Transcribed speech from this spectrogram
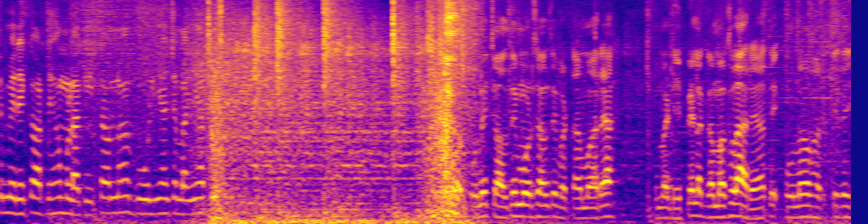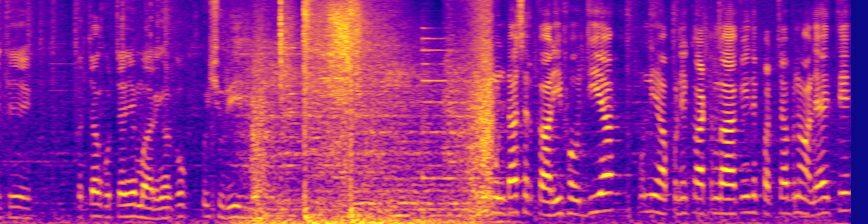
ਤੇ ਮੇਰੇ ਘਰ ਤੇ ਹਮਲਾ ਕੀਤਾ ਉਹਨਾਂ ਗੋਲੀਆਂ ਚਲਾਈਆਂ ਉਹਨੇ ਚੱਲਦੇ ਮੋਟਰਸਾਈਕਲ ਤੇ ਵੱਟਾ ਮਾਰਿਆ ਤੇ ਮੈਂ ਡੇਪੇ ਲੱਗਾ ਮੈਂ ਖਿਲਾ ਰਿਹਾ ਤੇ ਉਹਨਾਂ ਫੜ ਕੇ ਤੇ ਇੱਥੇ ਕੁਰਚਾਂ ਕੁਰਚਾਂ ਜਿਹੀਆਂ ਮਾਰੀਆਂ ਕੋ ਕੋਈ ਛੁਰੀ ਸੀ। ਮੁੰਡਾ ਸਰਕਾਰੀ ਫੌਜੀ ਆ ਉਹਨੇ ਆਪਣੇ ਕੱਟ ਲਾ ਕੇ ਤੇ ਪਰਚਾ ਬਣਾ ਲਿਆ ਇੱਥੇ।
